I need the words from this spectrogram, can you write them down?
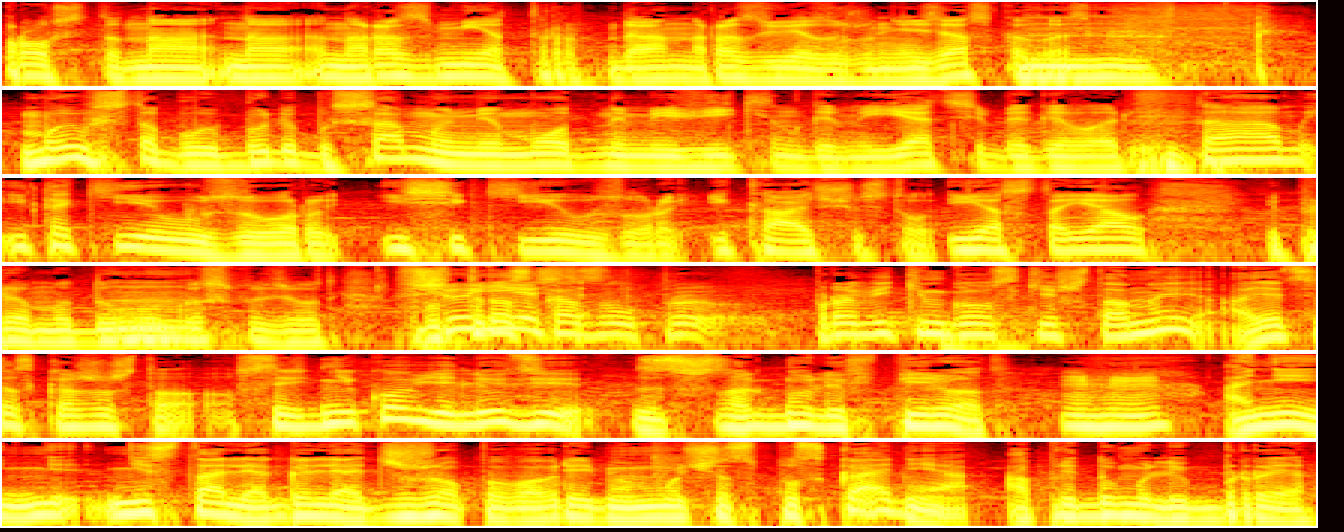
просто на, на, на разметр, да, на развес уже нельзя сказать. Мы с тобой были бы самыми модными викингами, я тебе говорю. Там и такие узоры, и сякие узоры, и качество. И я стоял и прямо думал, господи, вот Вот все ты есть. рассказывал про, про викинговские штаны, а я тебе скажу, что в Средневековье люди шагнули вперед. Мгм. Они не, не стали оголять жопы во время мочеспускания, а придумали бре.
